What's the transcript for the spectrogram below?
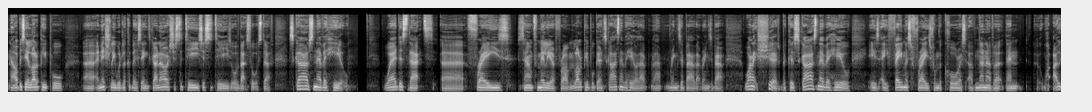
Now, obviously, a lot of people uh, initially would look at those things going, "Oh, it's just a tease, just a tease," all that sort of stuff. Scars never heal where does that uh, phrase sound familiar from? A lot of people going, Scars Never Heal, that, that rings a bell, that rings a bell. Well, it should, because Scars Never Heal is a famous phrase from the chorus of none other than. I,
